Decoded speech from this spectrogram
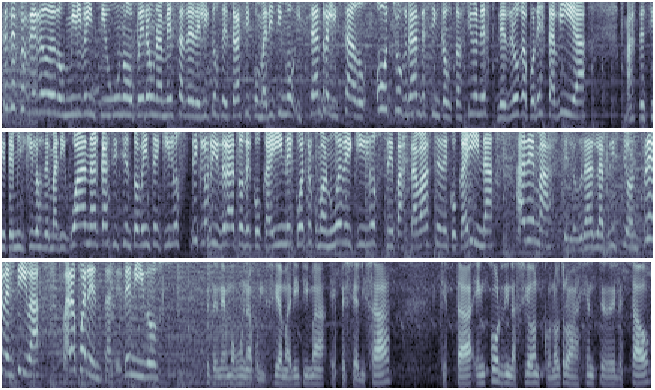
desde febrero de 2021 opera una mesa de delitos de tráfico marítimo y se han realizado ocho grandes incautaciones de droga por esta vía. Más de 7.000 kilos de marihuana, casi 120 kilos de clorhidrato de cocaína y 4,9 kilos de pasta base de cocaína, además de lograr la prisión preventiva para 40 detenidos. Tenemos una policía marítima especializada que está en coordinación con otros agentes del Estado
